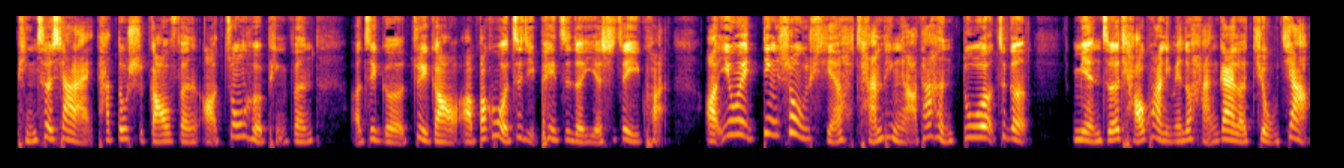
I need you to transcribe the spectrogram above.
评测下来，它都是高分啊，综合评分啊，这个最高啊，包括我自己配置的也是这一款啊，因为定寿险产品啊，它很多这个。免责条款里面都涵盖了酒驾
